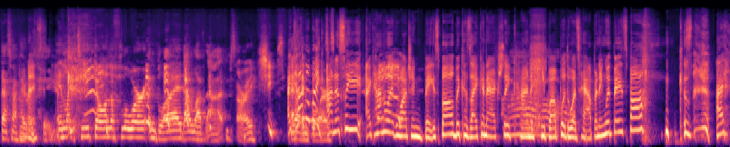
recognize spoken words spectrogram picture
That's my favorite nice. thing. And like teeth go on the floor and blood. I love that. I'm sorry. Jeez. I kind of like, bars. honestly, I kind of like watching baseball because I can actually kind of keep up with what's ah. happening with baseball. Because I,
